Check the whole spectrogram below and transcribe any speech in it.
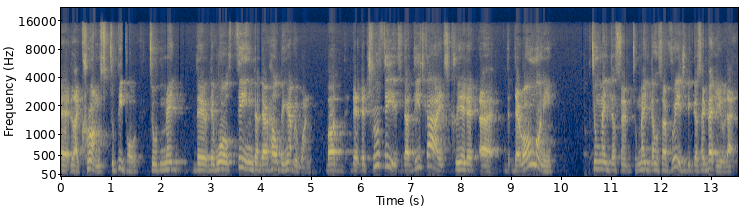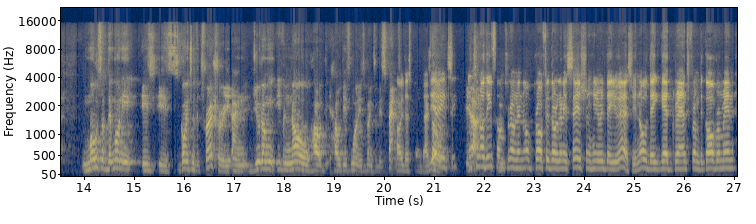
uh, like crumbs to people to make the, the world think that they're helping everyone. But the, the truth is that these guys created uh, their own money to make themselves to make themselves rich because I bet you that most of the money is is going to the treasury and you don't even know how how this money is going to be spent. How spend that so, yeah it's it's yeah, no different so, from a non-profit organization here in the us you know they get grants from the government.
